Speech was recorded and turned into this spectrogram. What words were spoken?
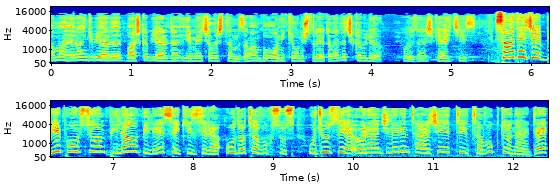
Ama herhangi bir yerde başka bir yerde yemeye çalıştığımız zaman bu 12-13 liraya kadar da çıkabiliyor. O yüzden şikayetçiyiz. Sadece bir porsiyon pilav bile 8 lira. O da tavuksuz. Ucuz diye öğrencilerin tercih ettiği tavuk döner de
